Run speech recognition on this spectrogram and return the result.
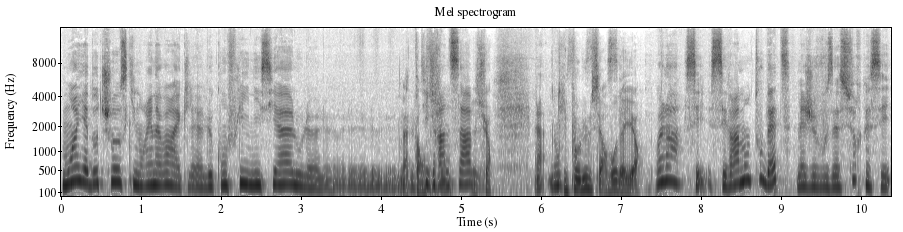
moins il y a d'autres choses qui n'ont rien à voir avec le, conflit initial ou le, petit grain de sable. Bien sûr. qui pollue le cerveau d'ailleurs. Voilà, c'est vraiment tout bête, mais je vous assure que c'est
